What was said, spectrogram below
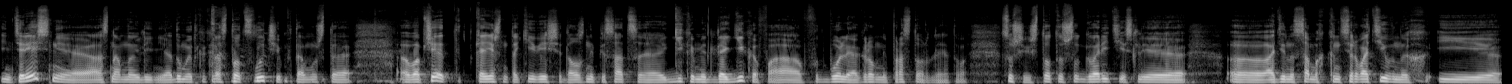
интереснее основной линии. Я думаю, это как раз тот случай, потому что э, вообще, конечно, такие вещи должны писаться гиками для гиков, а в футболе огромный простор для этого. Слушай, что-то что говорить, если один из самых консервативных и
